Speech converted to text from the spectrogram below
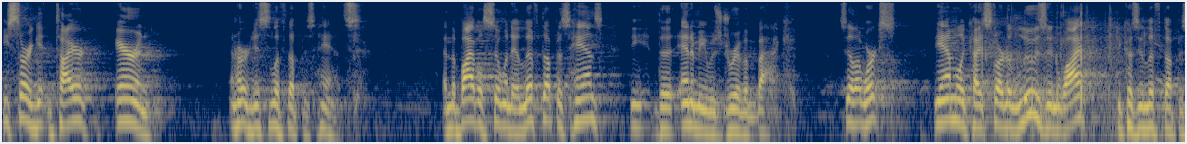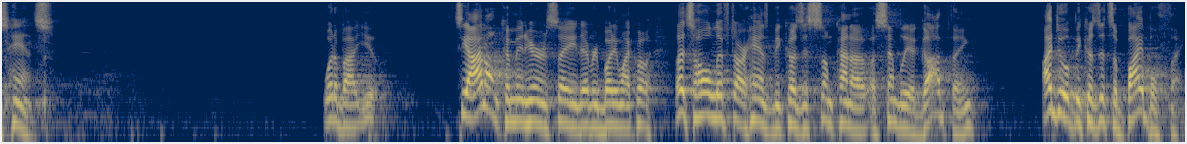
He started getting tired. Aaron and Hur just lift up his hands. And the Bible said when they lift up his hands, the, the enemy was driven back. See how that works? The Amalekites started losing. Why? Because he lifted up his hands. What about you? See, I don't come in here and say to everybody, let's all lift our hands because it's some kind of assembly of God thing. I do it because it's a Bible thing.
